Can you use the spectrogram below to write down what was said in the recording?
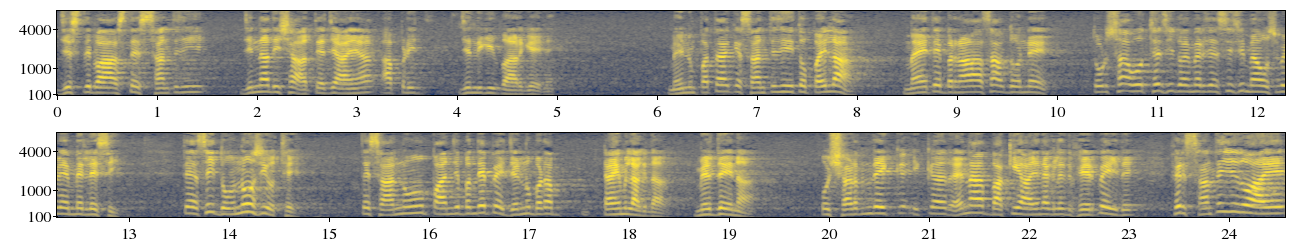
ਜਿਸ ਦੇ ਵਾਸਤੇ ਸੰਤ ਜੀ ਜਿਨ੍ਹਾਂ ਦੀ ਸ਼ਹਾਦਤ ਤੇ ਅੱਜ ਆਪਣੀ ਜ਼ਿੰਦਗੀ ਪਾਰ ਗਏ ਨੇ। ਮੈਨੂੰ ਪਤਾ ਕਿ ਸੰਤ ਜੀ ਤੋਂ ਪਹਿਲਾਂ ਮੈਂ ਤੇ ਬਰਨਾਲਾ ਸਾਹਿਬ ਦੋਨੇ ਤੁਰਸਾ ਉੱਥੇ ਸੀ ਦੋ ਐਮਰਜੈਂਸੀ ਸੀ, ਮੈਂ ਉਸ ਵੇਲੇ ਐਮਐਲਏ ਸੀ। ਤੇ ਅਸੀਂ ਦੋਨੋਂ ਸੀ ਉੱਥੇ। ਤੇ ਸਾਨੂੰ ਪੰਜ ਬੰਦੇ ਭੇਜਣ ਨੂੰ ਬੜਾ ਟਾਈਮ ਲੱਗਦਾ, ਮਿਲਦੇ ਨਾ। ਉਹ ਛੱਡਣ ਦੇ ਇੱਕ ਇੱਕ ਰਹਿਣਾ, ਬਾਕੀ ਆ ਜਾਣ ਅਗਲੇ ਦਿਨ ਫੇਰ ਭੇਜਦੇ। ਫਿਰ ਸੰਤ ਜੀ ਜਦੋਂ ਆਏ,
